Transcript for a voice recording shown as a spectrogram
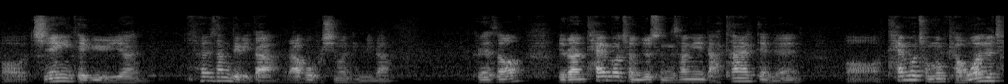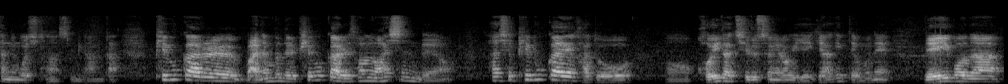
어, 진행이 되기 위한 현상들이다 라고 보시면 됩니다. 그래서 이러한 탈모 전조 증상이 나타날 때는 어, 탈모 전문 병원을 찾는 것이 더 낫습니다. 그러니까 피부과를 많은 분들이 피부과를 선호하시는데요. 사실 피부과에 가도 어, 거의 다 지루성이라고 얘기하기 때문에 네이버나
